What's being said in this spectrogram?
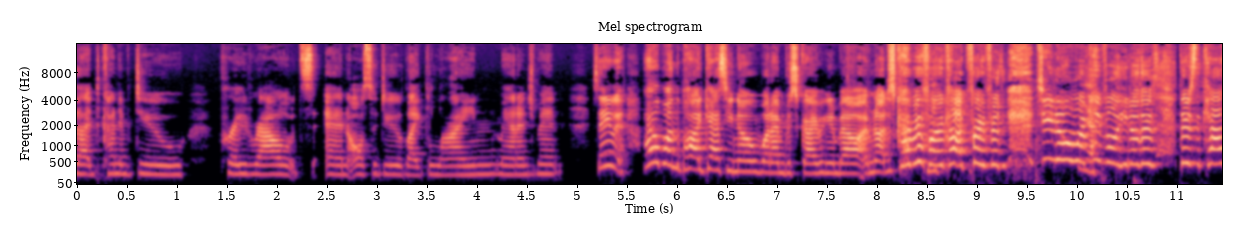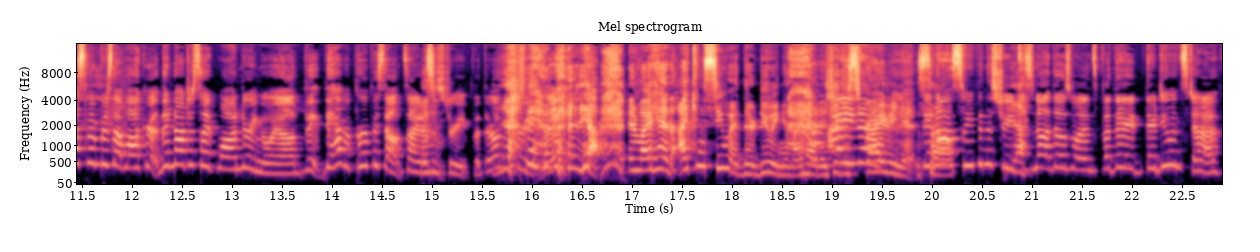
that kind of do parade routes and also do like line management. So anyway, I hope on the podcast you know what I'm describing about. I'm not describing a four o'clock parade. For, do you know what Yeah. people? You know, there's there's the cast members that walk around. They're not just like wandering around. They, they have a purpose outside of the street, but they're on Yeah, the street, right? yeah. In my head, I can see what they're doing in my head as you're I know. describing it. They're so not sweeping the streets. Yeah. It's not those ones, but they're they're doing stuff.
